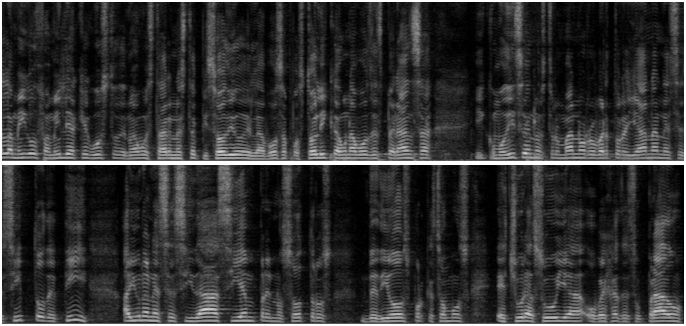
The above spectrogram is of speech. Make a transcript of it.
amigos, familia? Qué gusto de nuevo estar en este episodio de La Voz Apostólica, una voz de esperanza. Y como dice nuestro hermano Roberto Orellana, necesito de ti. Hay una necesidad siempre nosotros de Dios porque somos hechura suya, ovejas de su prado.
